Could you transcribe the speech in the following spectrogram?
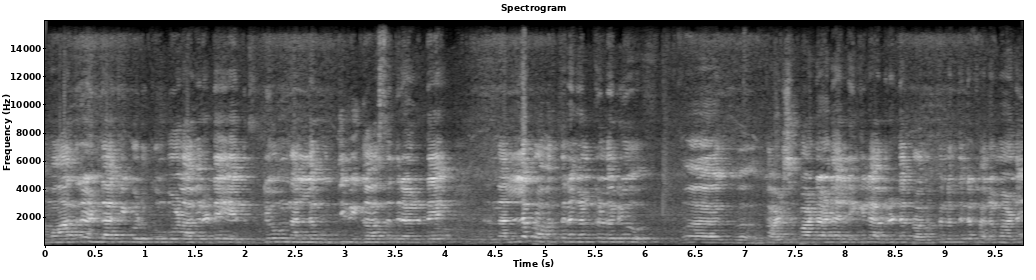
മാതൃ ഉണ്ടാക്കി കൊടുക്കുമ്പോൾ അവരുടെ ഏറ്റവും നല്ല ബുദ്ധി വികാസത്തിന് അവരുടെ നല്ല പ്രവർത്തനങ്ങൾക്കുള്ളൊരു കാഴ്ചപ്പാടാണ് അല്ലെങ്കിൽ അവരുടെ പ്രവർത്തനത്തിന്റെ ഫലമാണ്.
